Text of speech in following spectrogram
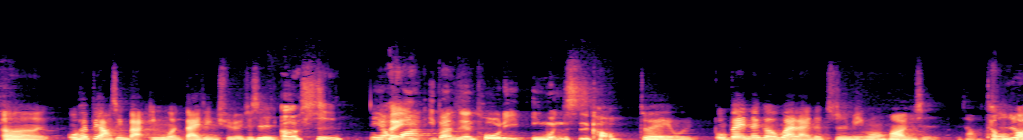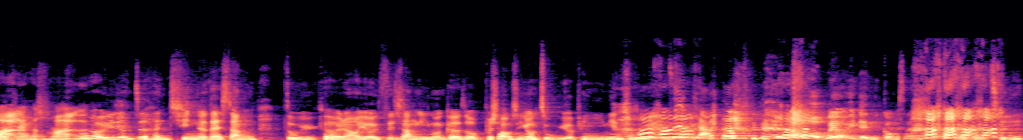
呃，我会不小心把英文带进去，就是哦是。你要花一段时间脱离英文的思考。对，我，我被那个外来的殖民文化就是你知道，同化太深。我有一阵子很勤的在上族语课，然后有一次上英文课的时候，不小心用族语的拼音念出来，真的假的？然后我朋友一脸你公三小的表情。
